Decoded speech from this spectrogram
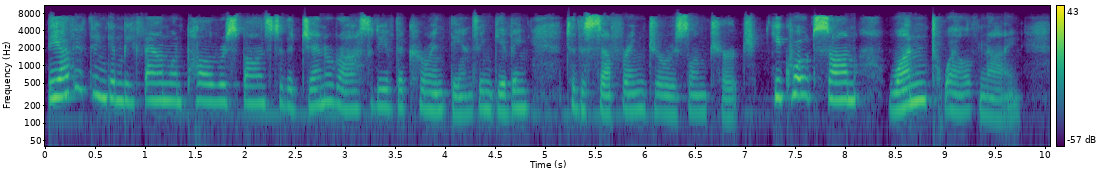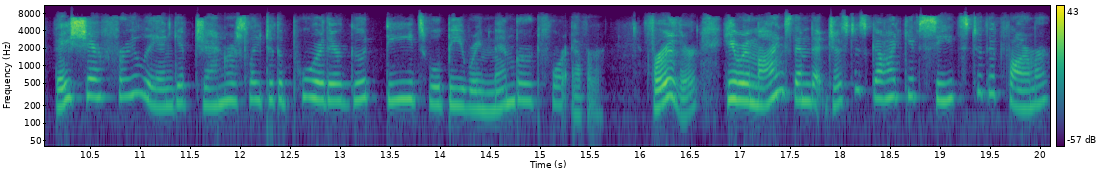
The other thing can be found when Paul responds to the generosity of the Corinthians in giving to the suffering Jerusalem church. He quotes Psalm 112:9. They share freely and give generously to the poor. Their good deeds will be remembered forever. Further, he reminds them that just as God gives seeds to the farmer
